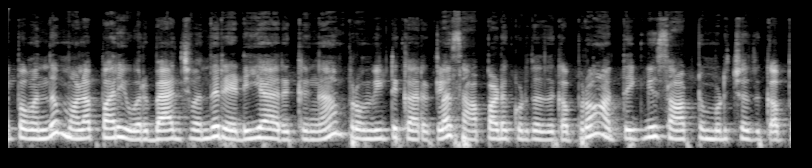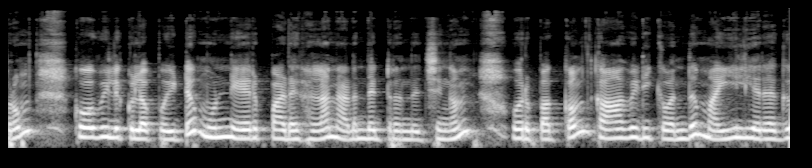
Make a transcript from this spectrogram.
இப்போ வந்து முளப்பாரி ஒரு பேட்ச் வந்து ரெடியாக இருக்குங்க. அப்புறம் வீட்டுக்காருக்கெலாம் சாப்பாடு கொடுத்ததுக்கப்புறம் அத்தைக்கும் சாப்பிட்டு முடிச்சதுக்கப்புறம் கோவிலுக்குள்ளே போயிட்டு முன் ஏற்பாடுகள்லாம் நடந்துட்டு இருந்துச்சுங்க ஒரு பக்கம் காவடிக்கு வந்து மயில் இறகு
